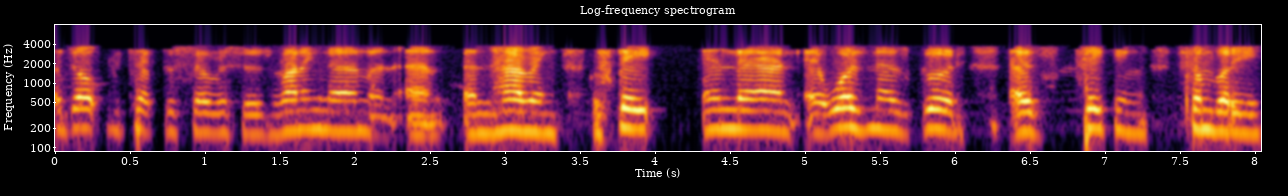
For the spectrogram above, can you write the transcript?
adult protective services running them and, and, and having the state in there and it wasn't as good as taking somebody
